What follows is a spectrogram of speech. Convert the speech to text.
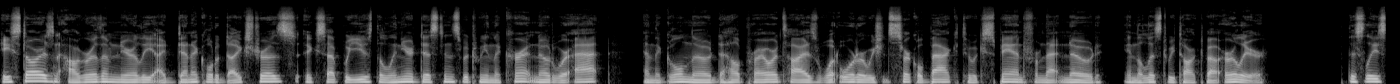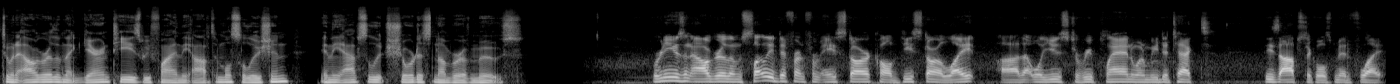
A-star is an algorithm nearly identical to Dijkstra's, except we use the linear distance between the current node we're at and the goal node to help prioritize what order we should circle back to expand from that node in the list we talked about earlier. This leads to an algorithm that guarantees we find the optimal solution in the absolute shortest number of moves. We're going to use an algorithm slightly different from A-star called D-star Lite uh, that we'll use to replan when we detect these obstacles mid-flight.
